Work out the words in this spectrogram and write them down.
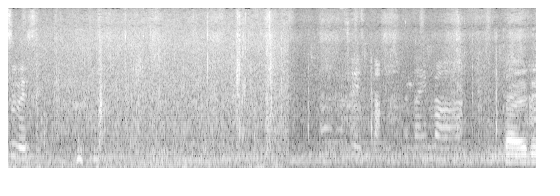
すべすただいま帰れ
